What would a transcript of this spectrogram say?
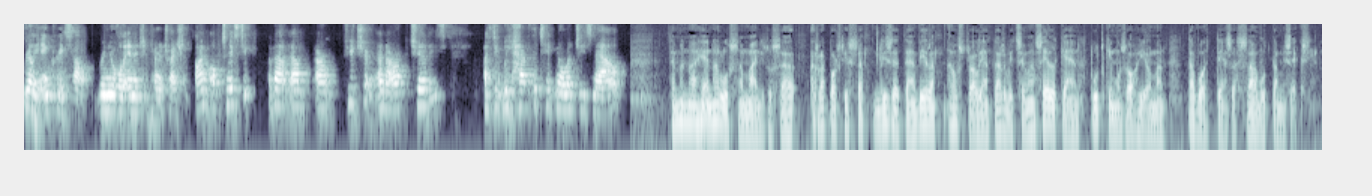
really increase our renewable energy penetration. I'm optimistic about our, our future and our opportunities. I think we have the technologies now. Tämän aiheen alussa mainitussa raportissa lisätään vielä Australian tarvitsevan selkeän tutkimusohjelman tavoitteensa saavuttamiseksi.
